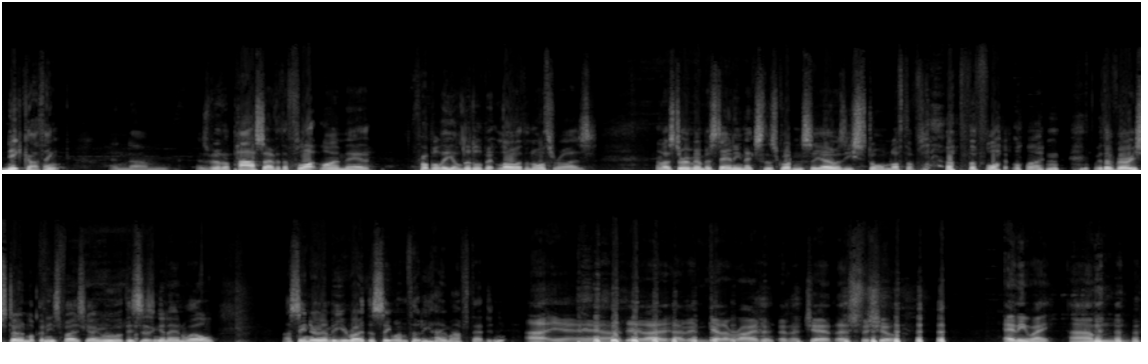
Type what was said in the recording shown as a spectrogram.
Nick, I think. And um, there was a bit of a pass over the flight line there, probably a little bit lower than authorised. And I still remember standing next to the squadron CO as he stormed off the off the flight line with a very stern look on his face, going, "Oh, this isn't going to end well." I seem to remember you rode the C-130 home after that, didn't you? Uh, yeah, yeah, I did. I, I didn't get a ride in a jet, that's for sure. anyway, um,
